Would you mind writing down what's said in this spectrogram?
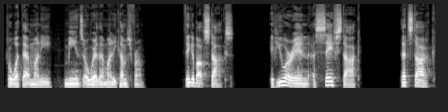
for what that money means or where that money comes from. Think about stocks. If you are in a safe stock, that stock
